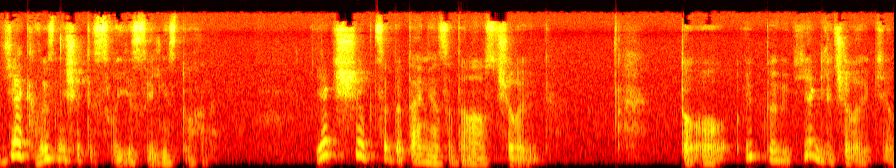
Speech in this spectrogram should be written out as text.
Як визначити свої сильні сторони? Якщо б це питання задавав чоловік, то відповідь як для чоловіків.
